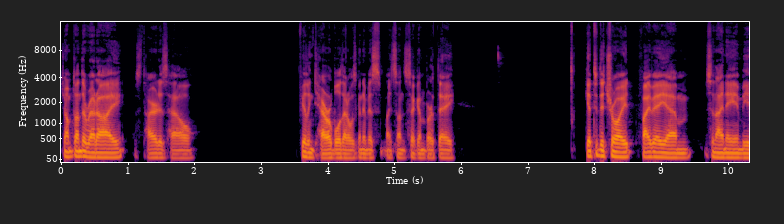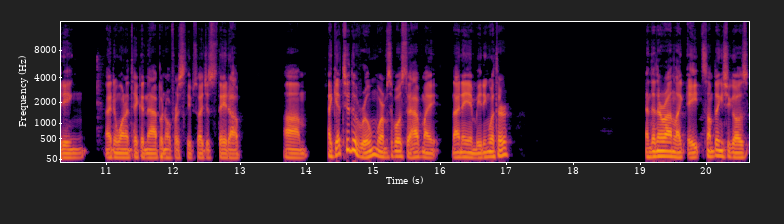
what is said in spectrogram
jumped on the red eye was tired as hell. Feeling terrible that i was going to miss my son's second birthday. Get to detroit 5 a.m it's a 9 a.m meeting. I didn't want to take a nap and oversleep so i just stayed up. Um, i get to the room where i'm supposed to have my 9 a.m meeting with her and then around like 8 something she goes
